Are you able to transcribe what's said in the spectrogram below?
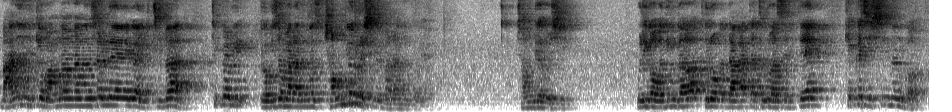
많은 이렇게 왕왕 하는 설례가 있지만, 특별히 여기서 말하는 것은 정결의식을 말하는 거예요. 정결의식. 우리가 어딘가 들어, 나갔다 들어왔을 때 깨끗이 씻는 것.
